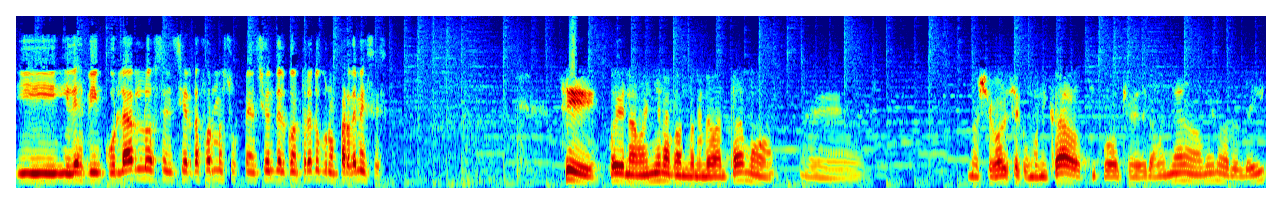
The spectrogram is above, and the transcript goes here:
y, desvincularlos en cierta forma suspensión del contrato por un par de meses. Sí, hoy en la mañana cuando nos levantamos eh, nos llegó ese comunicado, tipo 8 de la mañana más o menos, lo leí.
